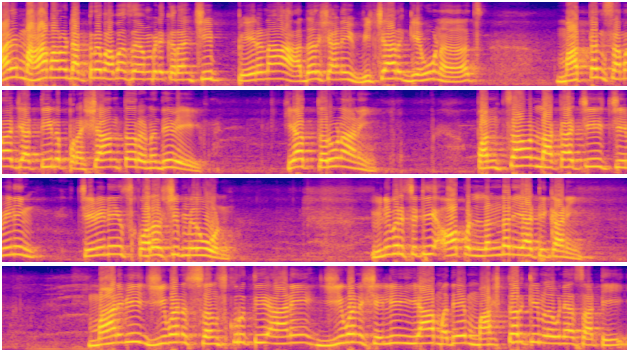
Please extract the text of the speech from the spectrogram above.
आणि महामानव डॉक्टर बाबासाहेब आंबेडकरांची प्रेरणा आदर्श आणि विचार घेऊनच मातंग समाजातील प्रशांत रणदेवे या तरुणाने पंचावन्न लाखाची चेमिनिंग चेमिनिंग स्कॉलरशिप मिळवून युनिव्हर्सिटी ऑफ लंडन या ठिकाणी मानवी जीवन संस्कृती आणि जीवनशैली यामध्ये मास्टर की मिळवण्यासाठी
